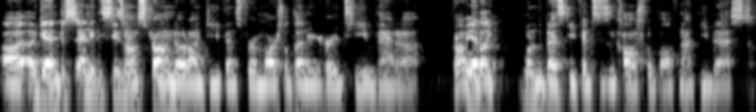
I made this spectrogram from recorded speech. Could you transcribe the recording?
uh, again, just ending the season on a strong note on defense for a Marshall Thundering Herd team that uh, probably had like one of the best defenses in college football, if not the best.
